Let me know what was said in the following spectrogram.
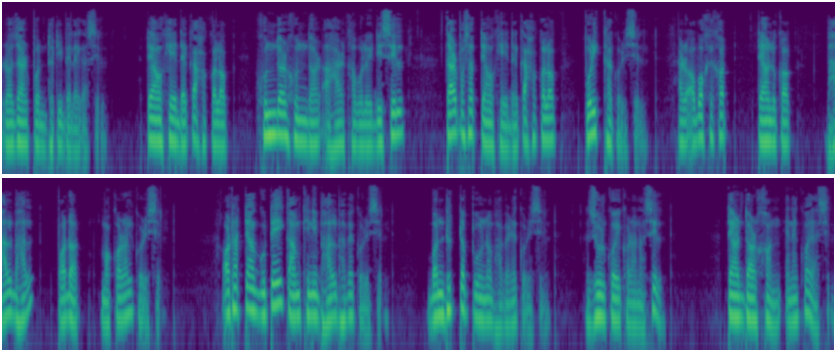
ৰজাৰ পদ্ধতি বেলেগ আছিল। তেওঁ সেই ডেকাসকলক সুন্দৰ সুন্দৰ আহাৰ খাবলৈ দিছিল তাৰ পাছত তেওঁ সেই ডেকাসকলক পৰীক্ষা কৰিছিল আৰু অৱশেষত তেওঁলোকক ভাল ভাল পদত মকৰল কৰিছিল। অৰ্থাৎ তেওঁ গোটেই কামখিনি ভালভাৱে কৰিছিল বন্ধুত্বপূৰ্ণভাৱেৰে কৰিছিল। জোৰকৈ কৰা নাছিল। তেওঁৰ দৰ্শন এনেকুৱাই আছিল।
